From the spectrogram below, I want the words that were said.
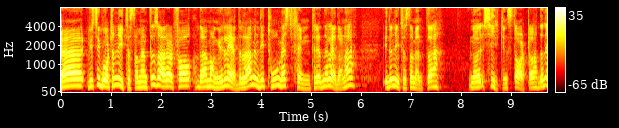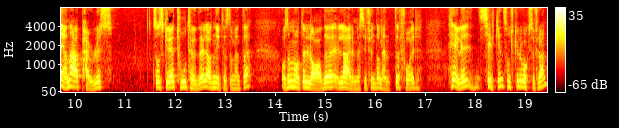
Eh, hvis vi går til Nytestamentet, så er det i hvert fall, det er mange ledere der, men de to mest fremtredende lederne i Det nye testamentet når kirken starta Den ene er Paulus, som skrev to tredjedeler av Det nye testamentet og som på en måte la det læremessige fundamentet for hele kirken som skulle vokse fram.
